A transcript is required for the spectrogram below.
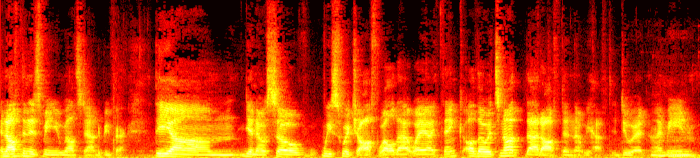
and often it's me who melts down. To be fair, the um, you know, so we switch off well that way. I think, although it's not that often that we have to do it. I Mhm. mean.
